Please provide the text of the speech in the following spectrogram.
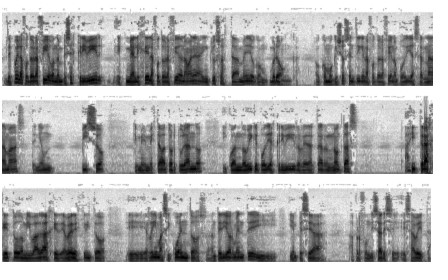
después de la fotografía cuando empecé a escribir eh, me alejé de la fotografía de una manera incluso hasta medio con bronca, ¿no? Como que yo sentí que en la fotografía no podía hacer nada más, tenía un piso que me, me estaba torturando y cuando vi que podía escribir, redactar notas, ahí traje todo mi bagaje de haber escrito eh, rimas y cuentos anteriormente y, y empecé a, a profundizar ese, esa beta.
